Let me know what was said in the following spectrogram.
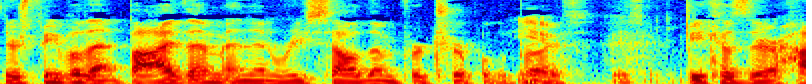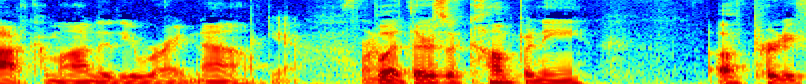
There's people that buy them and then resell them for triple the price basically. because they're a hot commodity right now. Yeah. But there's a company, a pretty,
